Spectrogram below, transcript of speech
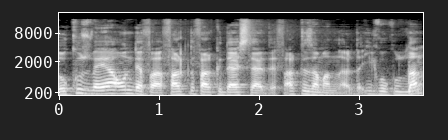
9 veya 10 defa farklı farklı derslerde, farklı zamanlarda ilkokuldan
